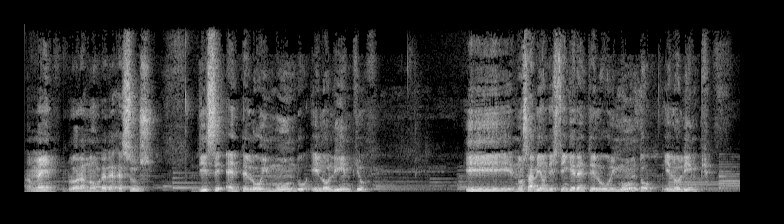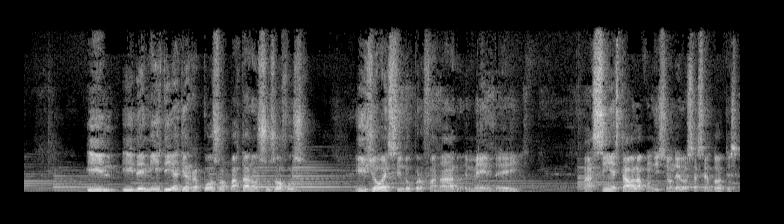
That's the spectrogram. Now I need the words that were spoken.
Amén. Gloria al nombre de Jesús dice entre lo inmundo y lo limpio, y no sabían distinguir entre lo inmundo y lo limpio. Y, de mis días de reposo apartaron sus ojos, y yo he sido profanado en medio de ellos. Así estaba la condición de los sacerdotes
